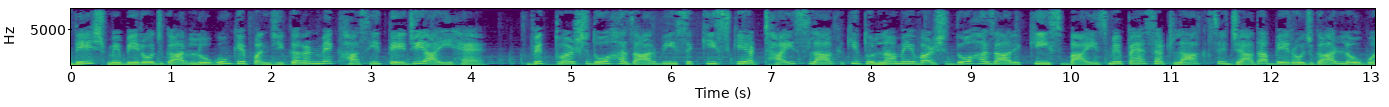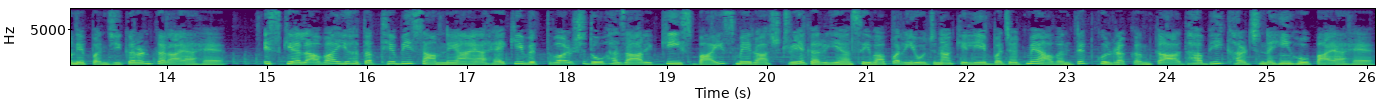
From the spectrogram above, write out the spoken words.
देश में बेरोजगार लोगों के पंजीकरण में खासी तेज़ी आई है। वित्त वर्ष 2020-21 के 28 लाख की तुलना में वर्ष 2021-22 में पैंसठ लाख से ज़्यादा बेरोजगार लोगों ने पंजीकरण कराया है। इसके अलावा यह तथ्य भी सामने आया है कि वित्त वर्ष 2021-22 में राष्ट्रीय करियर सेवा परियोजना के लिए बजट में आवंटित कुल रकम का आधा भी खर्च नहीं हो पाया है।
